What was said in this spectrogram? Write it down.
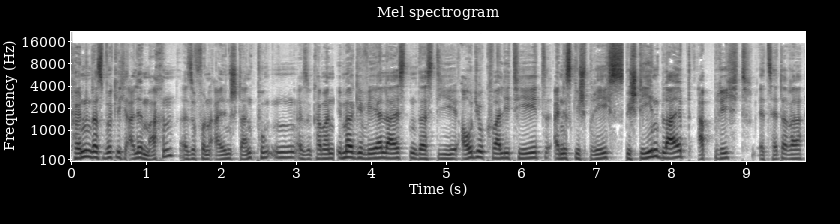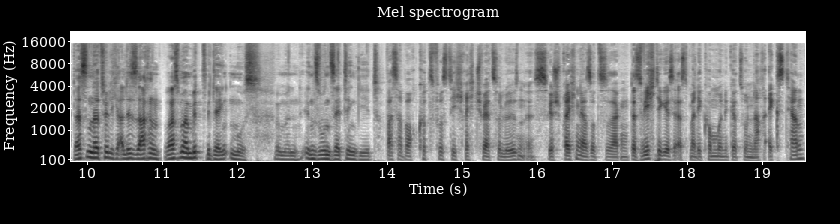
können das wirklich alle machen, also von allen Standpunkten. Also kann man immer gewährleisten, dass die Audioqualität eines Gesprächs bestehen bleibt, abbricht etc. Das sind natürlich alle Sachen, was man mit bedenken muss, wenn man in so ein Setting geht. Was aber auch kurzfristig recht schwer zu lösen ist. Wir sprechen ja sozusagen, das Wichtige ist erstmal die Kommunikation nach extern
